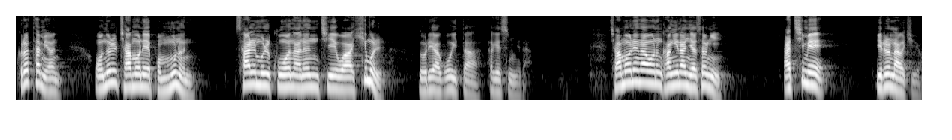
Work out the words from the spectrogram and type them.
그렇다면 오늘 잠언의 본문은 삶을 구원하는 지혜와 힘을 노래하고 있다 하겠습니다. 잠언에 나오는 강인한 여성이 아침에 일어나지요.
